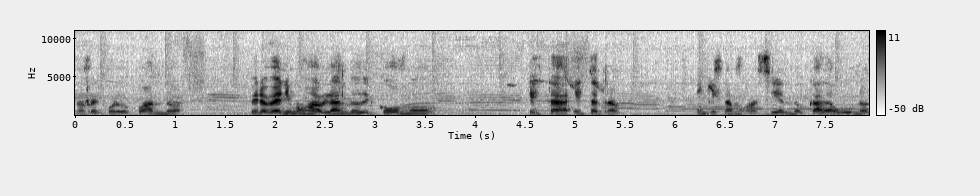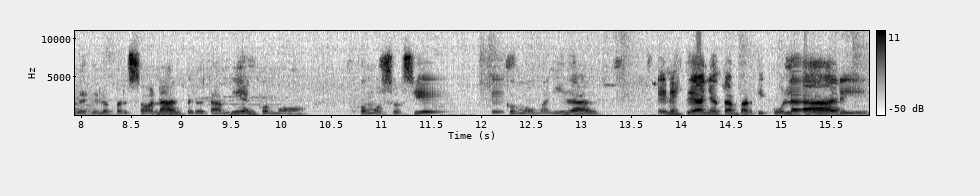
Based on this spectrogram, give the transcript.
no recuerdo cuándo, pero venimos hablando de cómo esta, esta transformación que estamos haciendo, cada uno desde lo personal, pero también como, como sociedad, como humanidad, en este año tan particular y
